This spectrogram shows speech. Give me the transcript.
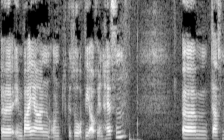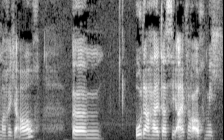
äh, in Bayern und so wie auch in Hessen. Ähm, das mache ich auch. Ähm, oder halt, dass sie einfach auch mich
